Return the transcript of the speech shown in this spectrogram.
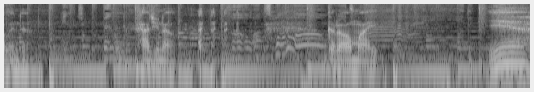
Linda. into How'd you know? Good old Mike. Yeah,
